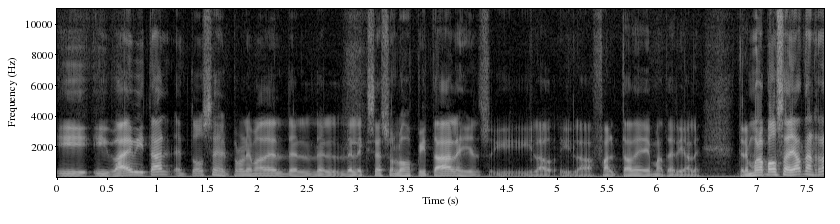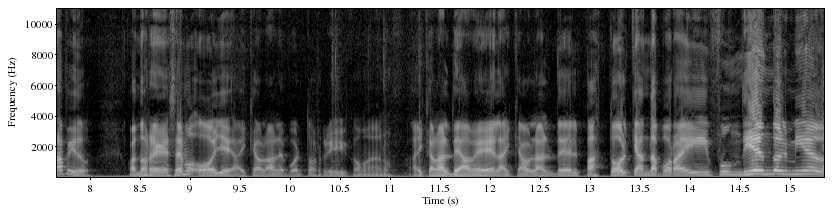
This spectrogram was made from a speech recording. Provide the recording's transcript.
y, y va a evitar entonces el problema del, del- del- del exceso en los hospitales y, el- y- la, y la falta de materiales. Tenemos una pausa ya tan rápido. Cuando regresemos, oye, hay que hablar de Puerto Rico, mano. Hay que hablar de Abel, hay que hablar del pastor que anda por ahí infundiendo el miedo.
